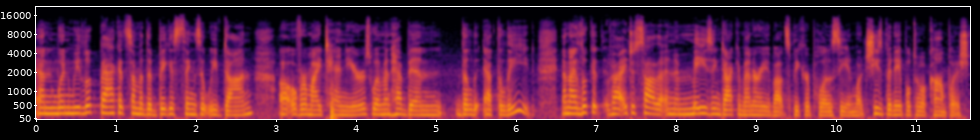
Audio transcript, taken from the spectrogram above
And when we look back at some of the biggest things that we've done uh, over my 10 years, women have been the, at the lead. And I look at, I just saw an amazing documentary about Speaker Pelosi and what she's been able to accomplish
